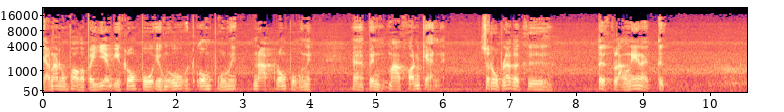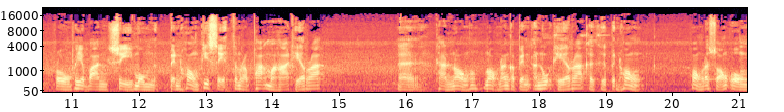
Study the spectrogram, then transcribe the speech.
จากนั้นหลวงพ่อก็ไปเยี่ยมอีกหลวงปู่อีกองค์ปู่นี่หนักหลวงปู่นี่เป็นมาขอนแก่น สรุปแล้วก็คือ ตึกหลังนี้นะตึก โรงพยาบาลสี่มุม เป็นห้องพิเศษสำหรับพระมหาเถระท่านนอกนอกนั้นก็เป็นอนุเถระก็คือเป็นห้องห้องละสององค์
